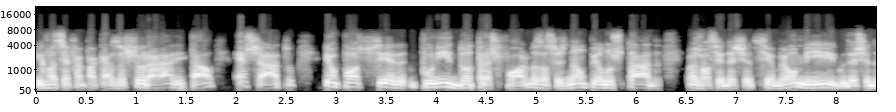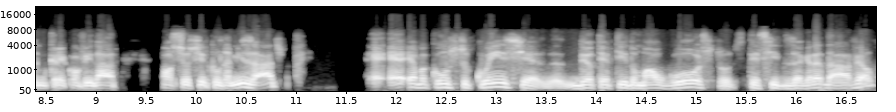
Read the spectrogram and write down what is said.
e que você foi para casa chorar e tal, é chato. Eu posso ser punido de outras formas, ou seja, não pelo Estado, mas você deixa de ser meu amigo, deixa de me querer convidar para o seu círculo de amizades. É, é, é uma consequência de eu ter tido um mau gosto, de ter sido desagradável,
